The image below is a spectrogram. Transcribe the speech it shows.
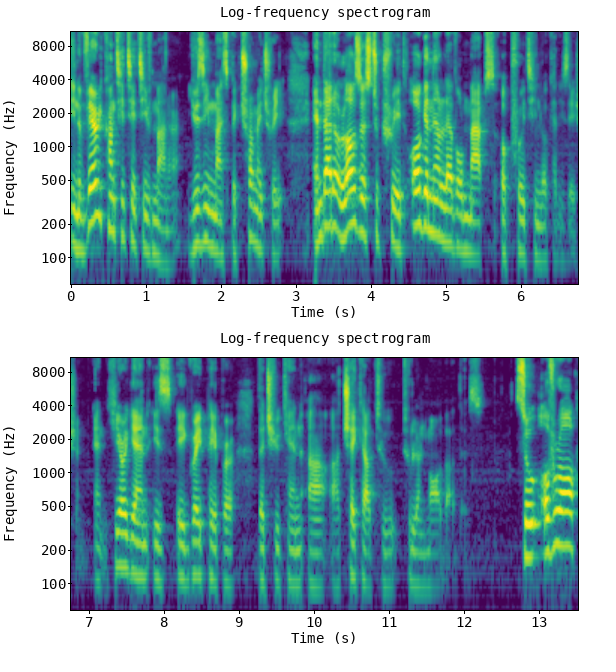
in a very quantitative manner using mass spectrometry. And that allows us to create organelle level maps of protein localization. And here again is a great paper that you can uh, uh, check out to, to learn more about this. So overall,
